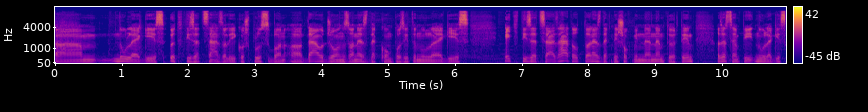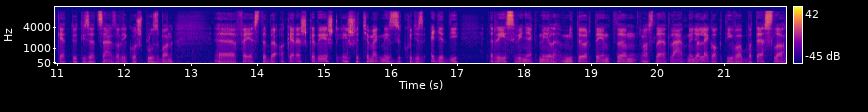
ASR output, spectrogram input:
Um, 0,5%-os pluszban a Dow Jones, a Nasdaq Composite 0,1 hát ott a Nasdaqnél sok minden nem történt, az S&P 0,2%-os pluszban eh, fejezte be a kereskedést, és hogyha megnézzük, hogy az egyedi részvényeknél mi történt, azt lehet látni, hogy a legaktívabb a Tesla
